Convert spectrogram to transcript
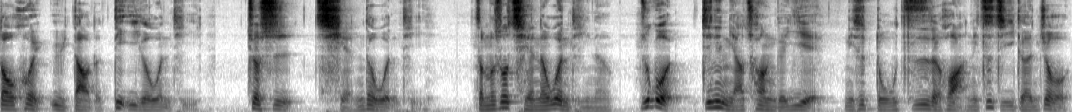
都会遇到的第一个问题，就是钱的问题。怎么说钱的问题呢？如果今天你要创一个业，你是独资的话，你自己一个人就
